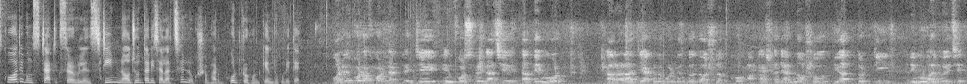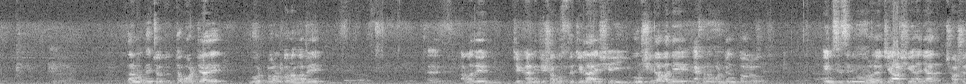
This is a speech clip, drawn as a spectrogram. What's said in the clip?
স্কোয়াড এবং স্ট্যাটিক সার্ভেলেন্স টিম নজরদারি চালাচ্ছে লোকসভার ভোট গ্রহণ কেন্দ্রগুলিতে। মডেল কোড অফ কন্ডাক্টের যে এনফোর্সমেন্ট আছে, তাতে মোট সারা রাজ্যে এখনও পর্যন্ত দশ লক্ষ আঠাশ হাজার নশো তিয়াত্তরটি রিমুভাল হয়েছে। তার মধ্যে চতুর্থ পর্যায়ে ভোট গ্রহণ করা হবে আমাদের যেখানে যে সমস্ত জেলায় সেই মুর্শিদাবাদে এখনও পর্যন্ত এনসিসি রিমুভাল হয়েছে আশি হাজার ছশো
